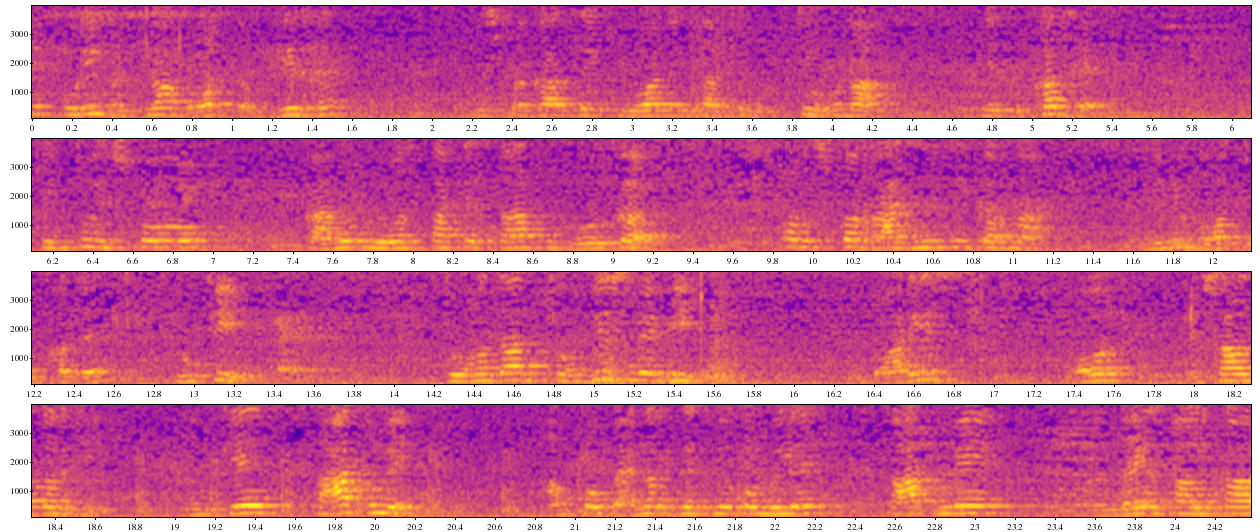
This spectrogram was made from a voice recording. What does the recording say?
ये पूरी घटना बहुत गंभीर है। इस प्रकार से एक युवा नेता की मृत्यु होना ये दुखद है। किंतु इसको कानून व्यवस्था के साथ जोड़कर और उस पर राजनीति करना ये भी बहुत दुखद है। क्योंकि 2024 में भी बारिश और घुसालकर जी इनके साथ में हमको बैनर्स देखने को मिले। साथ में नए साल का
